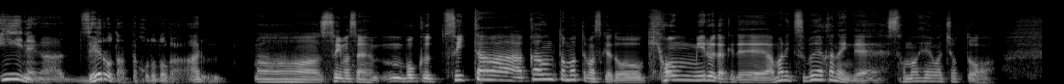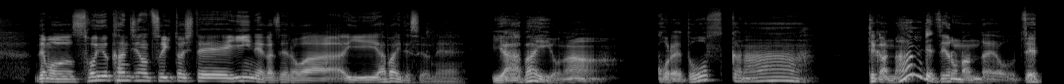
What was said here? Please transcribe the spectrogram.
いいねがゼロだったこととかある？まあすいません。僕ツイッターはアカウント持ってますけど基本見るだけであまりつぶやかないんでその辺はちょっと。でもそういう感じのツイートしていいねがゼロはやばいですよね。やばいよな。これどうすっかな。てかなんでゼロなんだよ。絶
